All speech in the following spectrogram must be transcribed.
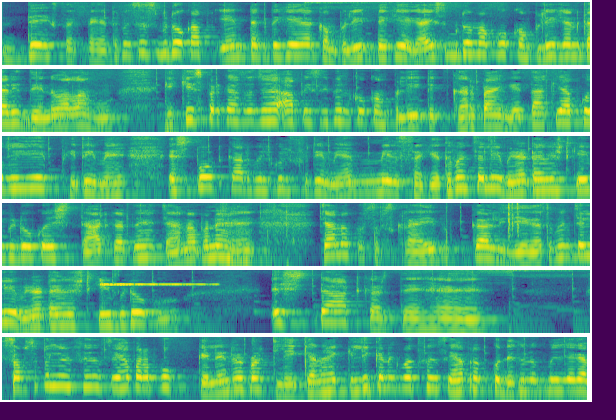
देख सकते हैं। तो फिर इस वीडियो को आप एंड तक देखिएगा कंप्लीट देखिएगा। इस वीडियो में आपको कंप्लीट जानकारी देने वाला हूँ कि किस प्रकार से जो है आप इस इवेंट को कंप्लीट कर पाएँगे, ताकि आपको जो ये फ्री में स्पोर्ट कार बिल्कुल फ्री में मिल सके। तो फिर चलिए, बिना टाइम वेस्ट के वीडियो को स्टार्ट करते हैं। चैनल अपने हैं, चैनल को सब्सक्राइब कर लीजिएगा। तो फिर चलिए, बिना टाइम वेस्ट के वीडियो को स्टार्ट करते हैं। सबसे पहले फ्रेंड्स यहाँ पर आपको कैलेंडर पर क्लिक करना है। क्लिक करने के बाद फ्रेंड्स यहाँ पर आपको देखने को मिल जाएगा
